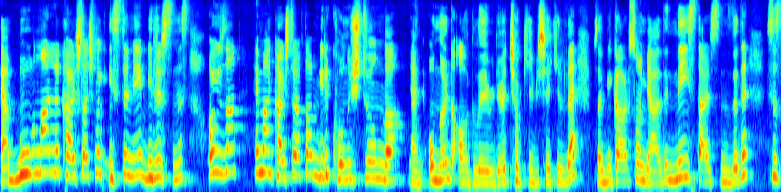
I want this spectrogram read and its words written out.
Yani bunlarla karşılaşmak istemeyebilirsiniz. O yüzden hemen karşı taraftan biri konuştuğunda yani onları da algılayabiliyor çok iyi bir şekilde. Mesela bir garson geldi ne istersiniz dedi. Siz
